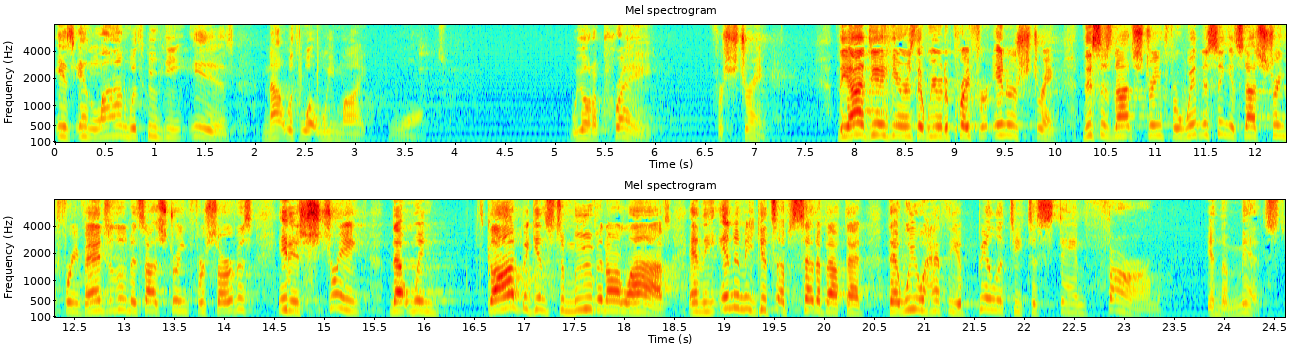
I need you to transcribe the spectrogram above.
is in line with who He is, not with what we might want. We ought to pray for strength. The idea here is that we are to pray for inner strength. This is not strength for witnessing, it's not strength for evangelism, it's not strength for service. It is strength that when God begins to move in our lives and the enemy gets upset about that, that we will have the ability to stand firm in the midst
